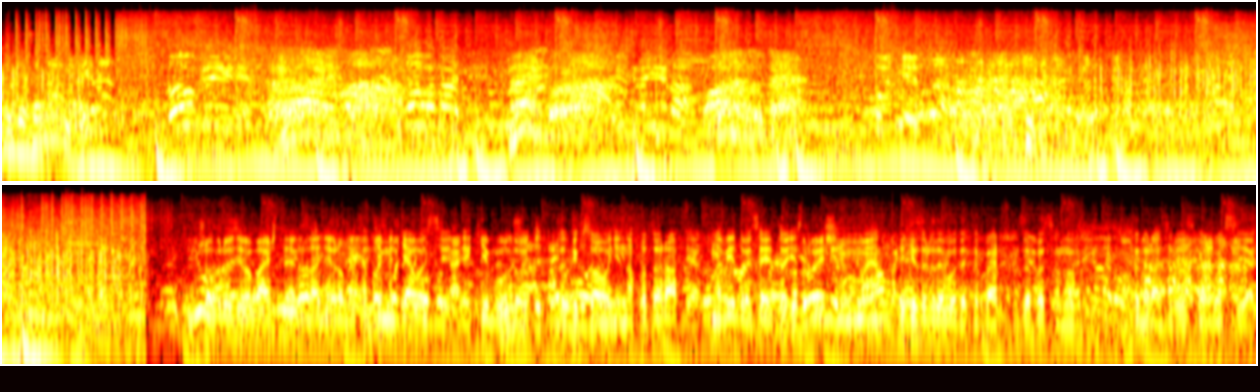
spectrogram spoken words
Слава Україна! Понад усе! Путін! Що, друзі, ви бачите, як ззаді робляться ті миттєвості, які будуть зафіксовані на фотографіях, на відео. Це той історичний момент, який завжди буде тепер записано в Федерації Львівської області як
